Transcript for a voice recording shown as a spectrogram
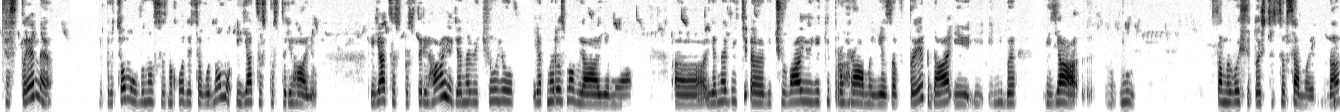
частини, і при цьому воно все знаходиться в одному, і я це спостерігаю. І я це спостерігаю, я навіть чую, як ми розмовляємо. Е, Я навіть е, відчуваю, які програми є завтик, да, і, і, і ніби я ну, саме вищій точці це все ми, да?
